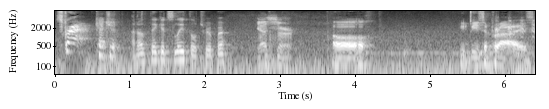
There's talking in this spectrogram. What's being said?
Scrap! Catch it. I don't think it's lethal, Trooper. Yes, sir. Oh. You'd be surprised.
